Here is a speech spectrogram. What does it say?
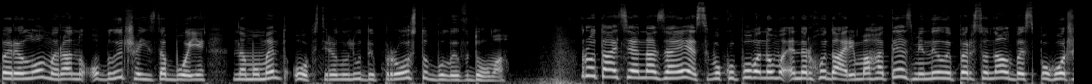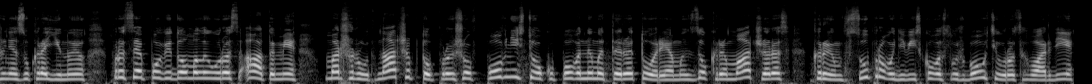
переломи, рану обличчя і забої. На момент обстрілу люди просто були вдома. Ротація на ЗАЕС в окупованому енергодарі МАГАТЕ змінили персонал без погодження з Україною. Про це повідомили у Росатомі. Маршрут, начебто, пройшов повністю окупованими територіями, зокрема через Крим в супроводі військовослужбовців Росгвардії.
